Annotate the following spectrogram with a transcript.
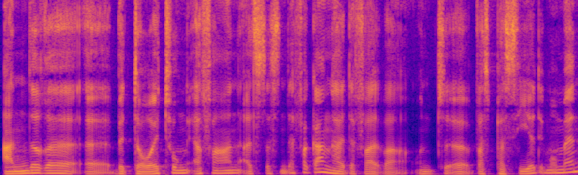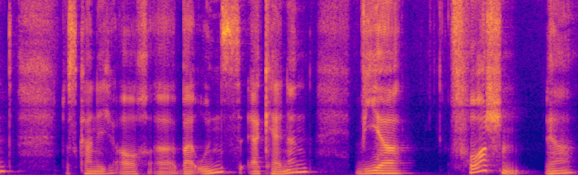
andere äh, Bedeutung erfahren, als das in der Vergangenheit der Fall war. Und äh, was passiert im Moment? Das kann ich auch äh, bei uns erkennen. Wir forschen, ja,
